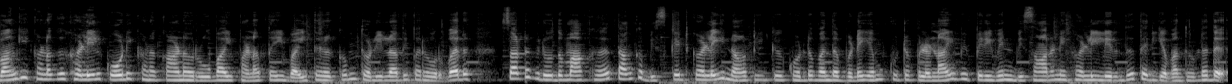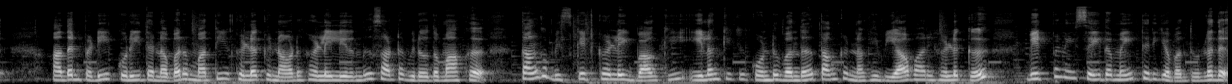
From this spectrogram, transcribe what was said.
வங்கிக் கணக்குகளில் கோடிக்கணக்கான ரூபாய் பணத்தை வைத்திருக்கும் தொழிலதிபர் ஒருவர் சட்டவிரோதமாக தங்க பிஸ்கெட்களை நாட்டிற்கு கொண்டு வந்த விடயம் குற்றப்புலனாய்வு பிரிவின் விசாரணைகளில் இருந்து தெரியவந்துள்ளது. அதன்படி குறித்த நபர் மத்திய கிழக்கு நாடுகளில் இருந்து சட்டவிரோதமாக தங்க பிஸ்கெட்களை வாங்கி இலங்கைக்கு கொண்டு வந்த தங்க நகை வியாபாரிகளுக்கு விற்பனை செய்தமை தெரிய வந்துள்ளது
